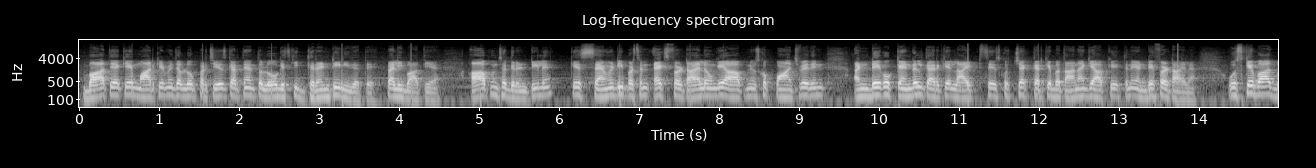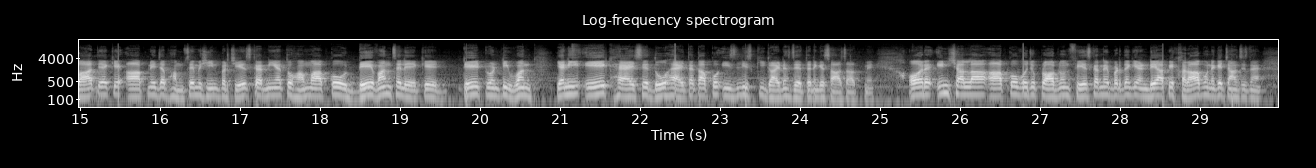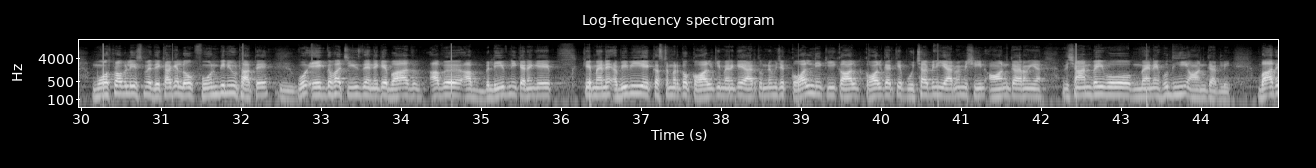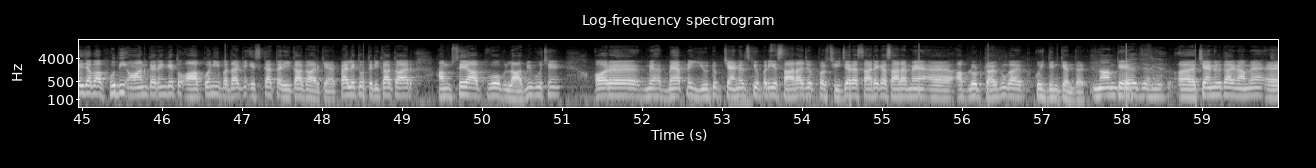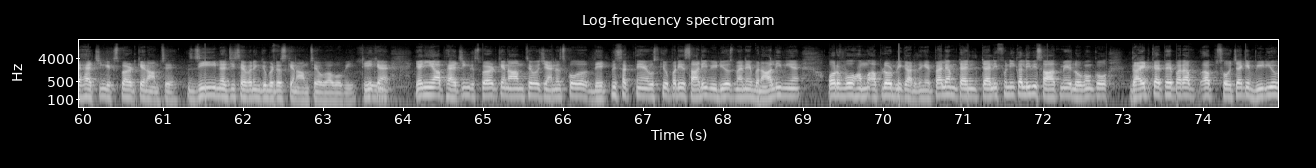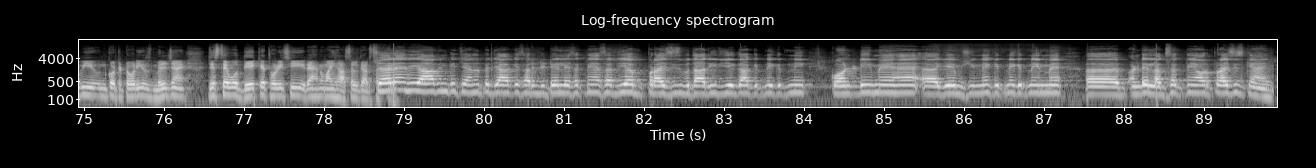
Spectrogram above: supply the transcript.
बात यह कि मार्केट में जब लोग परचेज़ करते हैं तो लोग इसकी गारंटी नहीं देते। पहली बात यह है। आप उनसे गारंटी लें। कि 70 परसेंट एक्स फर्टाइल होंगे। आपने उसको पाँचवें दिन अंडे को कैंडल करके लाइट से इसको चेक करके बताना कि आपके इतने अंडे फर्टाइल हैं। उसके बाद बात यह कि आपने जब हमसे मशीन परचेज़ करनी है तो हम आपको डे वन से लेके डे ट्वेंटी वन यानी एक हैज़ से दो हैज़ तक आपको ईजिली इसकी गाइडेंस देते रहेंगे साथ साथ में। और इन आपको वो जो प्रॉब्लम फेस करने पड़ते हैं कि अंडे आपके ख़राब होने के चांसेस हैं मोस्ट प्रॉब्ली इसमें देखा कि लोग फ़ोन भी नहीं उठाते। वो एक दफ़ा चीज़ देने के बाद अब अब बिलीव नहीं करेंगे कि मैंने अभी भी एक कस्टमर को कॉल की मैंने कहा यार तुमने मुझे कॉल नहीं की कॉल कॉल करके पूछा भी नहीं यार मैं मशीन ऑन कर रहा हूँ या निशान भाई वो मैंने खुद ही ऑन कर ली। बात है जब आप खुद ही ऑन करेंगे तो आपको नहीं पता कि इसका तरीकाकार क्या है। पहले तो तरीकाकार हमसे आप वो लाजमी पूछें और मैं मैं अपने यूट्यूब चैनल्स के ऊपर ये सारा जो प्रोसीजर है सारे का सारा मैं अपलोड कर दूँगा कुछ दिन के अंदर। नाम क्या है चैनल का? चैनल का नाम है हैचिंग एक्सपर्ट के नाम से। जी एनर्जी सेवन इंक्यूबेटर्स के नाम से होगा वो भी। ठीक है। यानी आप हैचिंग एक्सपर्ट के नाम से वो चैनल्स को देख भी सकते हैं। उसके ऊपर ये सारी वीडियोज़ मैंने बना ली हुई हैं और वो हम अपलोड भी कर देंगे। पहले हम टेलीफोनिकली भी साथ में लोगों को गाइड करते हैं पर अब अब सोचा कि वीडियो भी उनको ट्यूटोरियल्स मिल जाएँ जिससे वो देख के थोड़ी सी रहनुमाई हासिल कर सकते चलें जी आप इनके चैनल पर जाके सारी डिटेल ले सकते हैं। सर जी? अब प्राइसिस बता दीजिएगा, कितनी कितनी क्वांटिटी में है ये मशीनें, कितने कितने इनमें अंडे लग सकते हैं और प्राइसिस क्या हैं?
